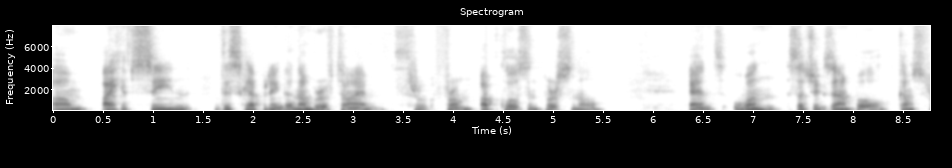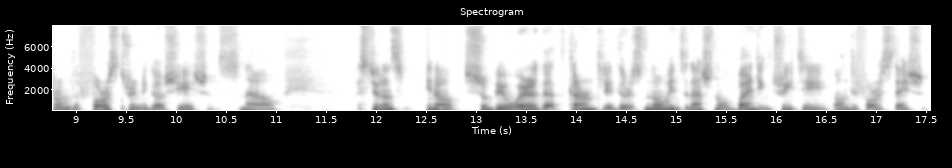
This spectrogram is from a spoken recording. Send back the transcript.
Um, I have seen this happening a number of times from up close and personal. And one such example comes from the forestry negotiations. Now, students, you know, should be aware that currently there is no international binding treaty on deforestation.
